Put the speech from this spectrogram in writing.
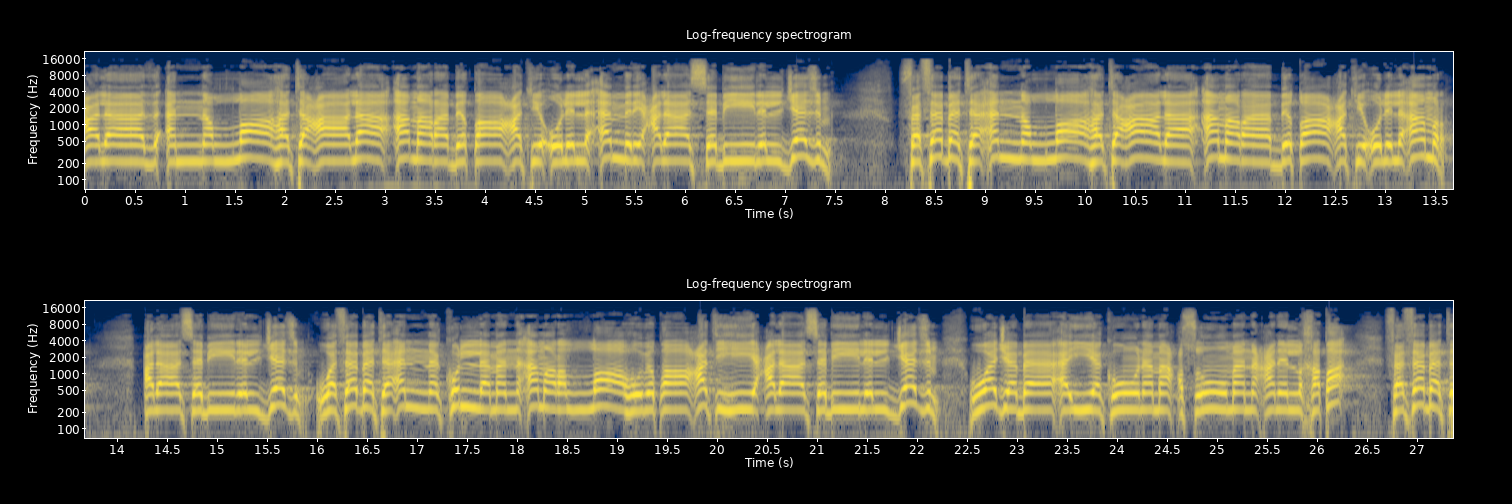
على أن الله تعالى أمر بطاعة أولي الأمر على سبيل الجزم فثبت أن الله تعالى أمر بطاعة أولي الأمر على سبيل الجزم وثبت أن كل من أمر الله بطاعته على سبيل الجزم وجب أن يكون معصوما عن الخطأ. فثبت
